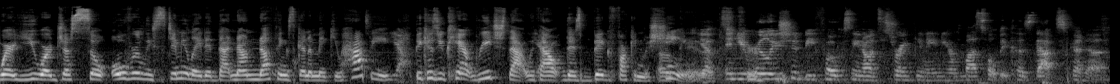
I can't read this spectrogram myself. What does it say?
where you are just so overly stimulated that now nothing's going to make you happy Yeah. because you can't reach that without this big fucking machine. Okay. Yep, That's and you true. really should be focusing on strengthening your muscle because that's gonna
